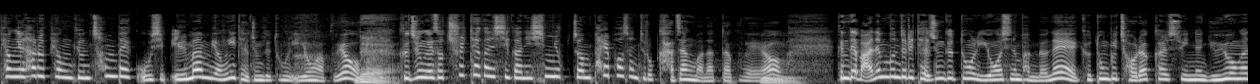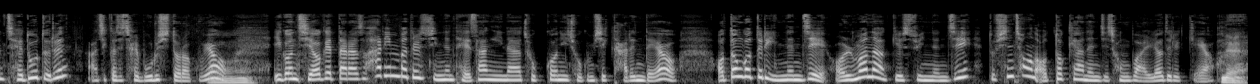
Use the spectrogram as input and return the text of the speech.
평일 하루 평균 1,151만 명이 대중교통을 이용하고요. 네. 그 중에서 출퇴근 시간이 16.8%로 가장 많았다고 해요. 음. 근데 많은 분들이 대중교통을 이용하시는 반면에 교통비 절약할 수 있는 유용한 제도들은 아직까지 잘 모르시더라고요. 음. 이건 지역에 따라서 할인받을 수 있는 대상이나 조건이 조금씩 다른데요. 어떤 것들이 있는지, 얼마나 아낄 수 있는지, 또 신청은 어떻게 하는지 정보 알려드릴게요. 네.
